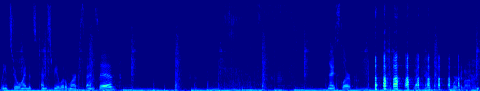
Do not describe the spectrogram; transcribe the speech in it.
leads to a wine that tends to be a little more expensive. Nice slurp. Thank you. I'm working on it.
